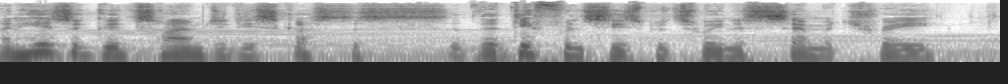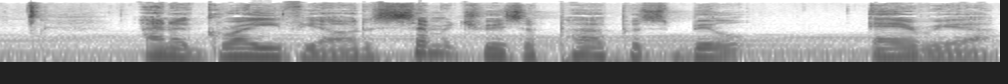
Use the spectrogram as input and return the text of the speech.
And here's a good time to discuss the differences between a cemetery and a graveyard. A cemetery is a purpose built area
